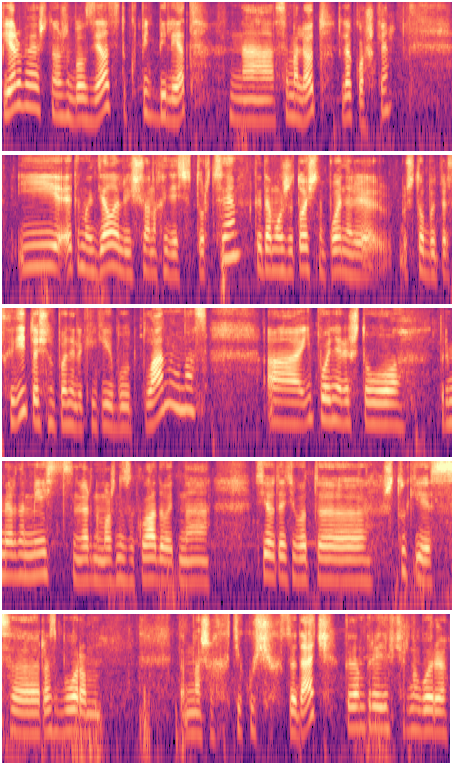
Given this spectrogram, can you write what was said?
Первое, что нужно было сделать, это купить билет на самолет для кошки. И это мы делали еще находясь в Турции, когда мы уже точно поняли, что будет происходить, точно поняли, какие будут планы у нас, а, и поняли, что примерно месяц, наверное, можно закладывать на все вот эти вот э, штуки с разбором там, наших текущих задач, когда мы приедем в Черногорию.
